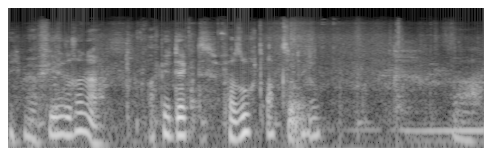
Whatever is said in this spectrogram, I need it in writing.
Nicht mehr viel drin. Abgedeckt, versucht abzudecken. Ja.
